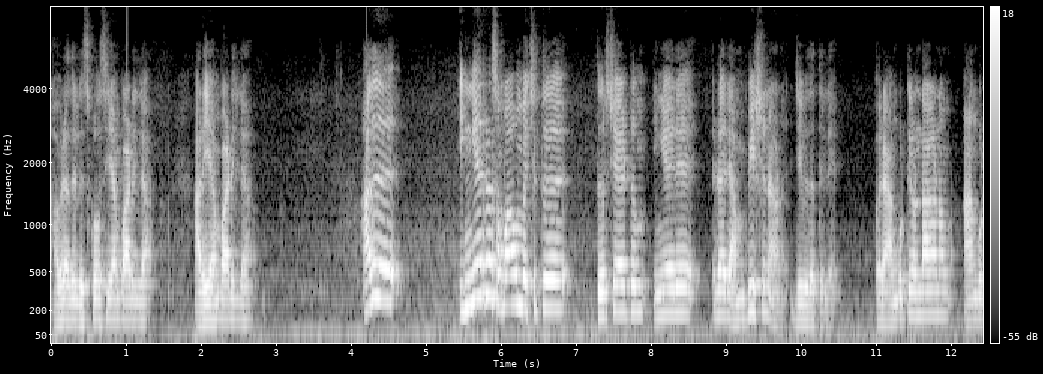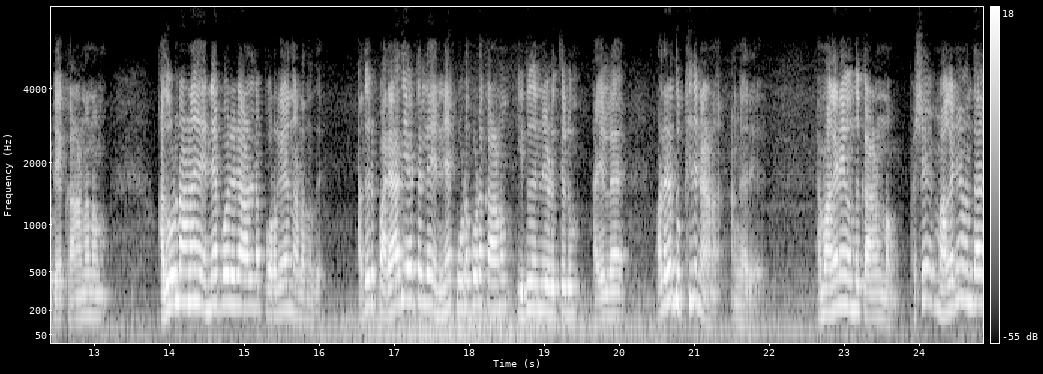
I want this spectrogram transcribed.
അവരത് ഡിസ്ക്ലോസ് ചെയ്യാൻ പാടില്ല അറിയാൻ പാടില്ല. അത് ഇങ്ങേരുടെ സ്വഭാവം വെച്ചിട്ട് തീർച്ചയായിട്ടും ഇങ്ങേരുടെ ഒരു അംബീഷനാണ് ജീവിതത്തിൽ ഒരു ആൺകുട്ടി ഉണ്ടാകണം ആൺകുട്ടിയെ കാണണം. അതുകൊണ്ടാണ് എന്നെപ്പോലെ ഒരാളുടെ പുറകെ നടന്നത്. അതൊരു പരാതിയായിട്ടല്ലേ എന്നെ കൂടെ കൂടെ കാണും ഇത് തന്നെ എടുത്തിടും. അയാളുടെ വളരെ ദുഃഖിതനാണ് അങ്ങേര്. മകനെ ഒന്ന് കാണണം. പക്ഷേ മകനെ എന്താ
